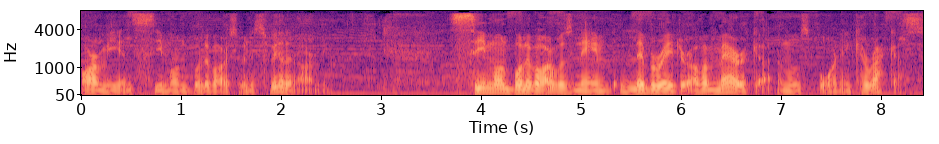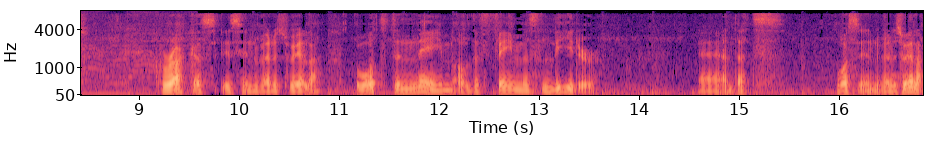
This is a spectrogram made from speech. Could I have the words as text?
army and Simon Bolivar's Venezuelan army. Simon Bolivar was named Liberator of America and was born in Caracas. Caracas is in Venezuela, what's the name of the famous leader uh, that was in Venezuela?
